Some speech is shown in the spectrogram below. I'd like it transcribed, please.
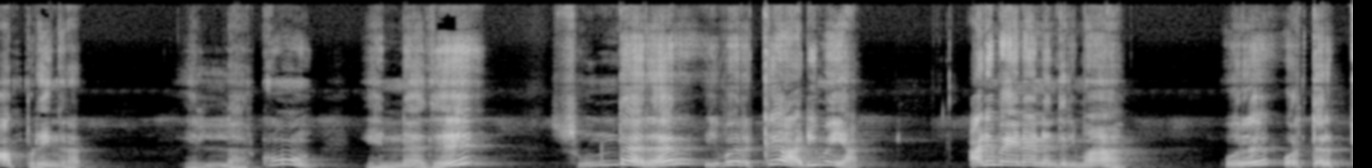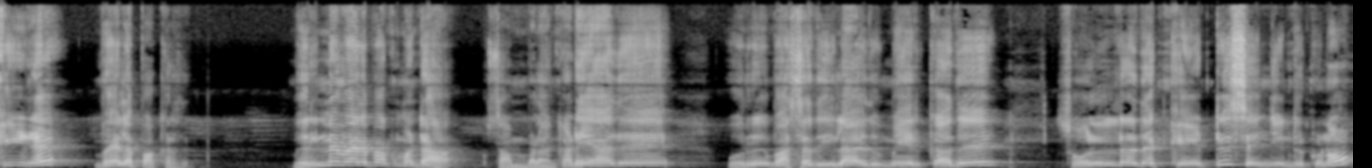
அப்படிங்கிறார். எல்லாருக்கும் என்னது? சுந்தரர் இவருக்கு அடிமையா? அடிமைன்னா என்ன தெரியுமா? ஒரு ஒருத்தர் கீழே வேலை பார்க்குறது. வெறும் வேலை பார்க்க மாட்டா? சம்பளம் கிடையாது. ஒரு வசதியெலாம் எதுவுமே இருக்காது. சொல்கிறத கேட்டு செஞ்சுட்டுருக்கணும்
